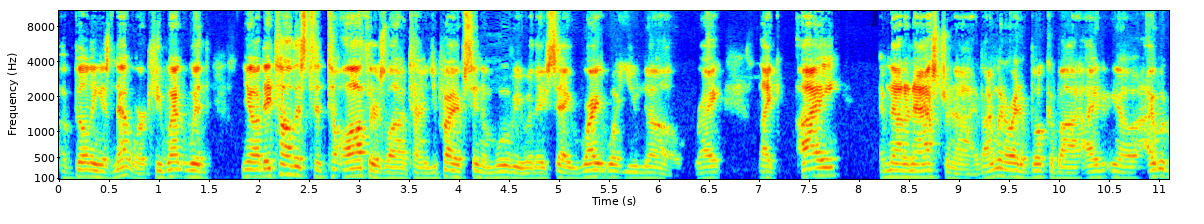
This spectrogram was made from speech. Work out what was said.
of building his network. He went with, you know, they tell this to, to authors a lot of times. You probably have seen a movie where they say, write what you know, right? Like I am not an astronaut. If I'm going to write a book about, I, you know, I would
